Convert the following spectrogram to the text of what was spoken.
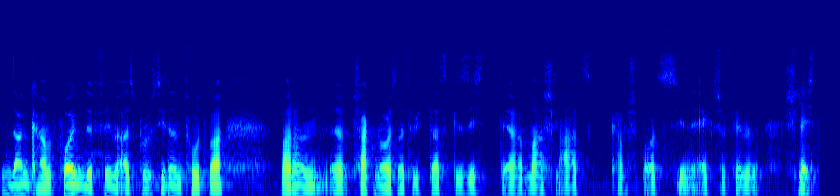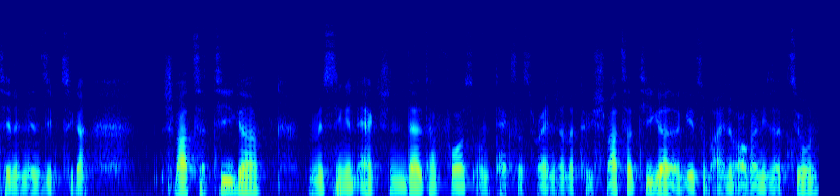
Und dann kamen folgende Filme, als Bruce Lee dann tot war, war dann äh, Chuck Norris natürlich das Gesicht der Martial Arts, Kampfsportszene, Actionfilme schlechthin in den 70ern. Schwarzer Tiger, Missing in Action, Delta Force und Texas Ranger. Natürlich Schwarzer Tiger, da geht es um eine Organisation.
